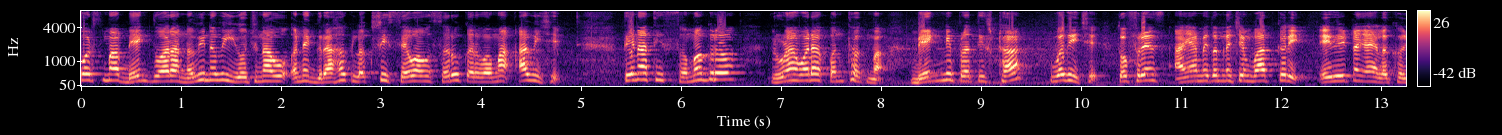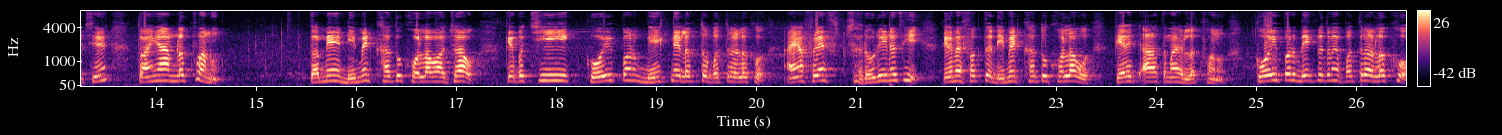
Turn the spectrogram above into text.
વર્ષમાં બેંક દ્વારા નવી નવી યોજનાઓ અને ગ્રાહકલક્ષી સેવાઓ શરૂ કરવામાં આવી છે. તેનાથી સમગ્ર લુણાવાડા પંથકમાં બેંકની પ્રતિષ્ઠા વધી છે. તો ફ્રેન્ડ્સ અહીંયા મેં તમને જેમ વાત કરી, એવી રીતના જ અહીંયા લખેલ છે. તો અહીંયા આમ લખવાનું. તમે ડીમેટ ખાતું ખોલાવવા જાઓ કે પછી કોઈ પણ બેંકને લગતો પત્ર લખો. અહીંયા ફ્રેન્ડ્સ જરૂરી નથી કે તમે ફક્ત ડીમેટ ખાતું ખોલાવો, ત્યારે જ આ તમારે લખવાનું. કોઈ પણ બેંકને તમે પત્ર લખો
